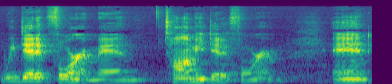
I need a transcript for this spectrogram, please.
We did it for him, man. Tommy did it for him. And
